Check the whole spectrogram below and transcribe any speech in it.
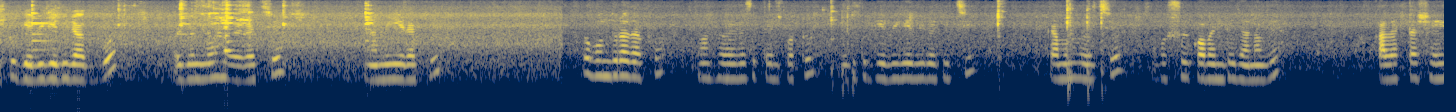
একটু গেবি গেবি রাখব। ওই জন্য হয়ে গেছে, নামিয়ে রাখি। তো বন্ধুরা দেখো, আমার হয়ে গেছে তেল পটল। একটু গেবি গেবি রেখেছি। কেমন হয়েছে? অবশ্যই কমেন্টে জানাবে। কালারটা সেই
